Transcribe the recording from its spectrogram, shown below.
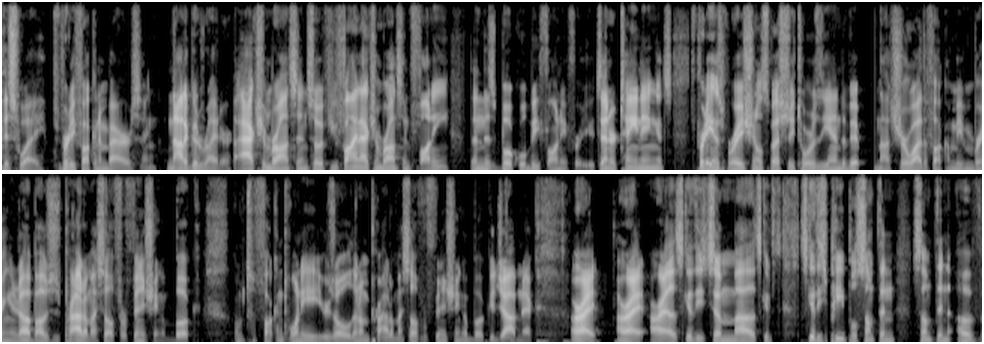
this way. It's pretty fucking embarrassing. Not a good writer. Action Bronson. So if you find Action Bronson funny, then this book will be funny for you. It's entertaining. It's, it's pretty inspirational, especially towards the end of it. not sure why the fuck I'm even bringing it up. I was just proud of myself for finishing a book. I'm t- fucking 28 years old and I'm proud of myself for finishing a book. Good job, Nick. All right, all right, all right. Let's give these some. Uh, let's give let's give these people something something of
